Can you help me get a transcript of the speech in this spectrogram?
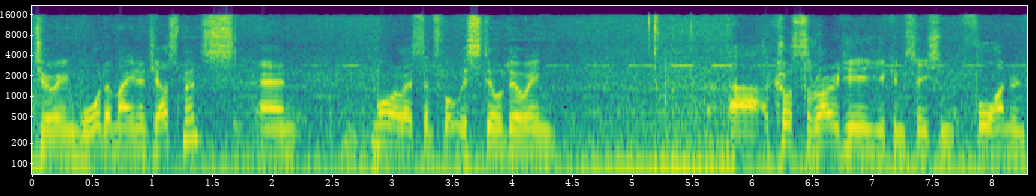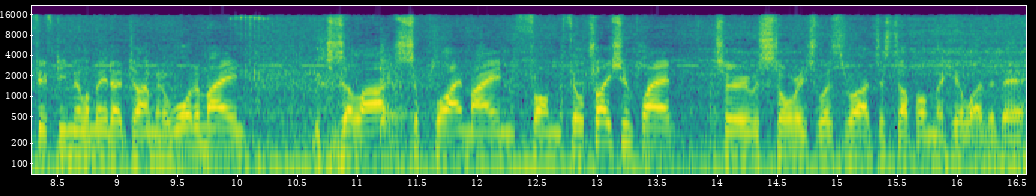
doing water main adjustments and more or less that's what we're still doing. Uh, across the road here you can see some 450 millimeter diameter water main which is a large supply main from the filtration plant to a storage reservoir just up on the hill over there.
